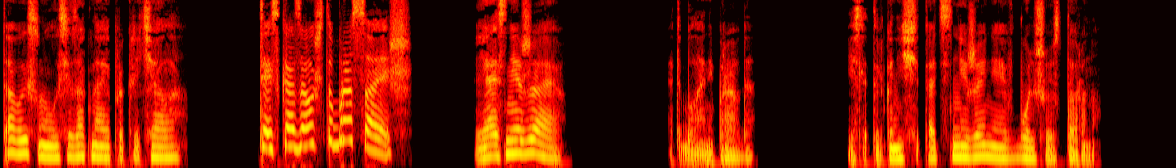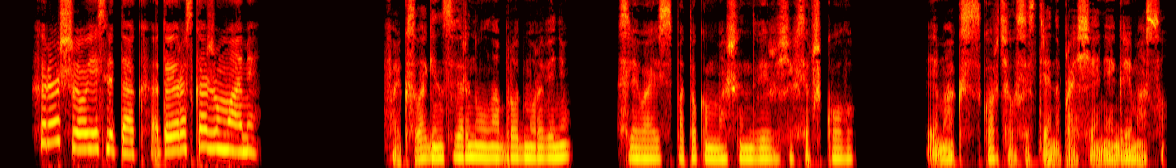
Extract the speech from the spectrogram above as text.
Та высунулась из окна и прокричала. «Ты сказал, что бросаешь!» «Я снижаю!» Это была неправда, если только не считать снижение в большую сторону. «Хорошо, если так, а то я расскажу маме». Фольксваген свернул на Бродмур-авеню, сливаясь с потоком машин, движущихся в школу, и Макс скорчил сестре на прощание гримасу.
